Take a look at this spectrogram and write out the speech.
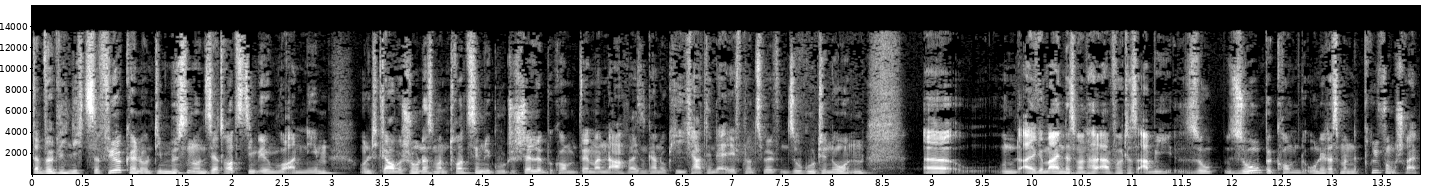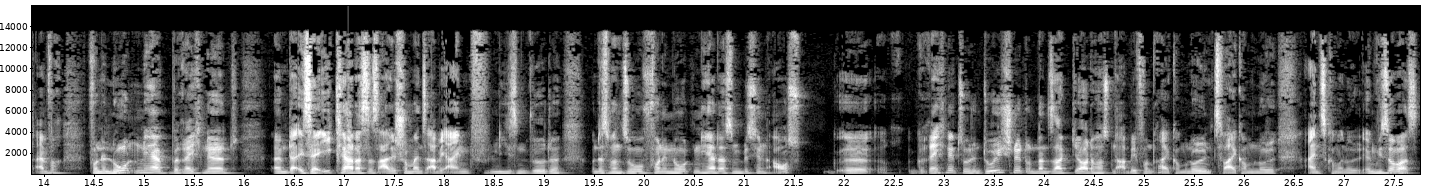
da wirklich nichts dafür können und die müssen uns ja trotzdem irgendwo annehmen. Und ich glaube schon, dass man trotzdem eine gute Stelle bekommt, wenn man nachweisen kann, okay, ich hatte in der 11. und 12. so gute Noten. Äh, und allgemein, dass man halt einfach das Abi so, so bekommt, ohne dass man eine Prüfung schreibt. Einfach von den Noten her berechnet, ähm, da ist ja eh klar, dass das alles schon mal ins Abi einfließen würde. Und dass man so von den Noten her das ein bisschen aus äh, so den Durchschnitt und dann sagt, ja, du hast ein AB von 3,0, 2,0, 1,0, irgendwie sowas.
